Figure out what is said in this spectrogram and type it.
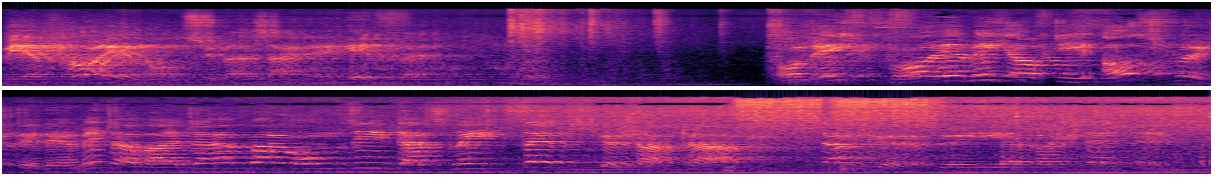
Wir freuen uns über seine Hilfe. Und ich freue mich auf die Ausflüchte der Mitarbeiter, warum sie das nicht selbst geschafft haben. Danke für Ihr Verständnis.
